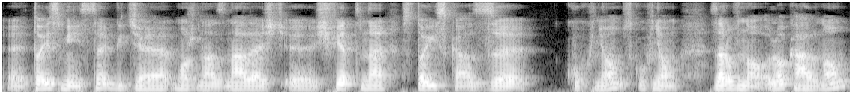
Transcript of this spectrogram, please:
E, to jest miejsce, gdzie można znaleźć e, świetne stoiska z kuchnią, z kuchnią zarówno lokalną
